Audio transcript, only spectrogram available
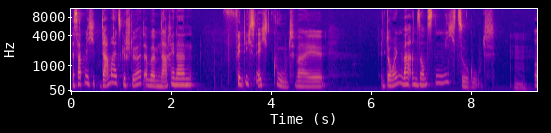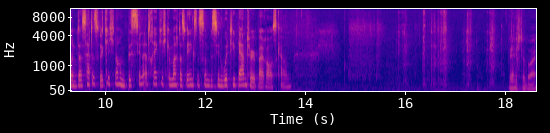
Es hat mich damals gestört, aber im Nachhinein finde ich es echt gut, weil Dorn war ansonsten nicht so gut. Hm. Und das hat es wirklich noch ein bisschen erträglich gemacht, dass wenigstens so ein bisschen witty Banter bei rauskam. Wäre ich dabei.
